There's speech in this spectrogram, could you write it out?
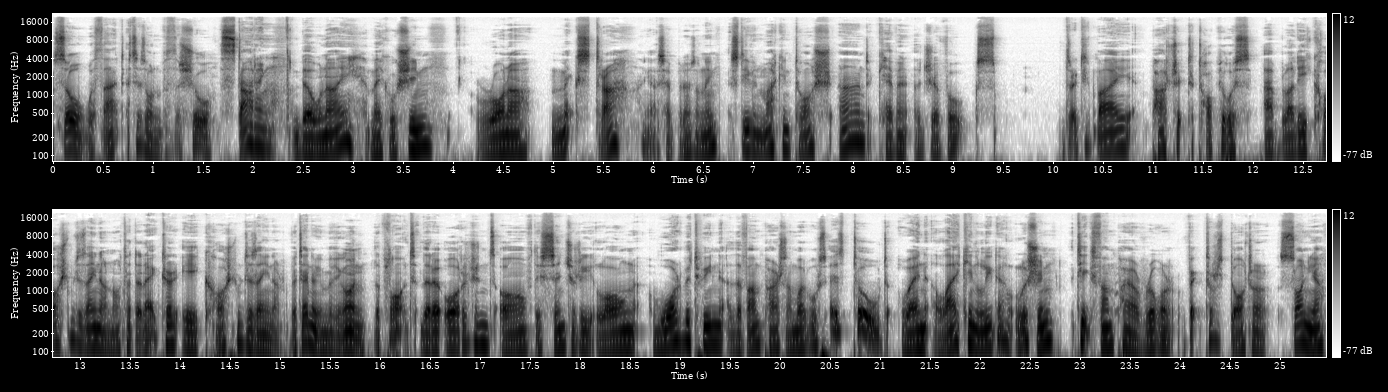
So, with that, it is on with the show. Starring Bill Nighy, Michael Sheen, Rhona Mixtra, I think that's how I pronounce her name, Steven Mackintosh, and Kevin Grevioux directed by Patrick Tatopoulos, a bloody costume designer, not a director, a costume designer. But anyway, moving on. The plot, the origins of the century long war between the vampires and werewolves is told when Lycan leader Lucian takes vampire ruler Victor's daughter Sonia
